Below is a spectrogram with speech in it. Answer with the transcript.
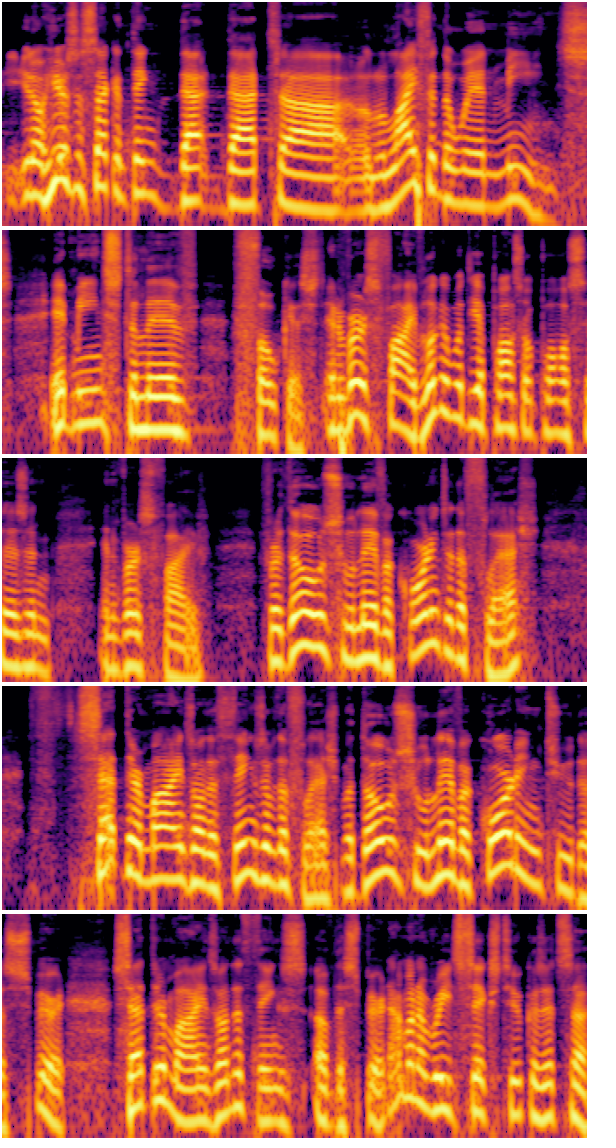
you know, here's the second thing that, that uh, life in the wind means it means to live focused. In verse 5, look at what the Apostle Paul says in, in verse 5. For those who live according to the flesh set their minds on the things of the flesh, but those who live according to the Spirit set their minds on the things of the Spirit. I'm going to read 6 too because it's uh,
